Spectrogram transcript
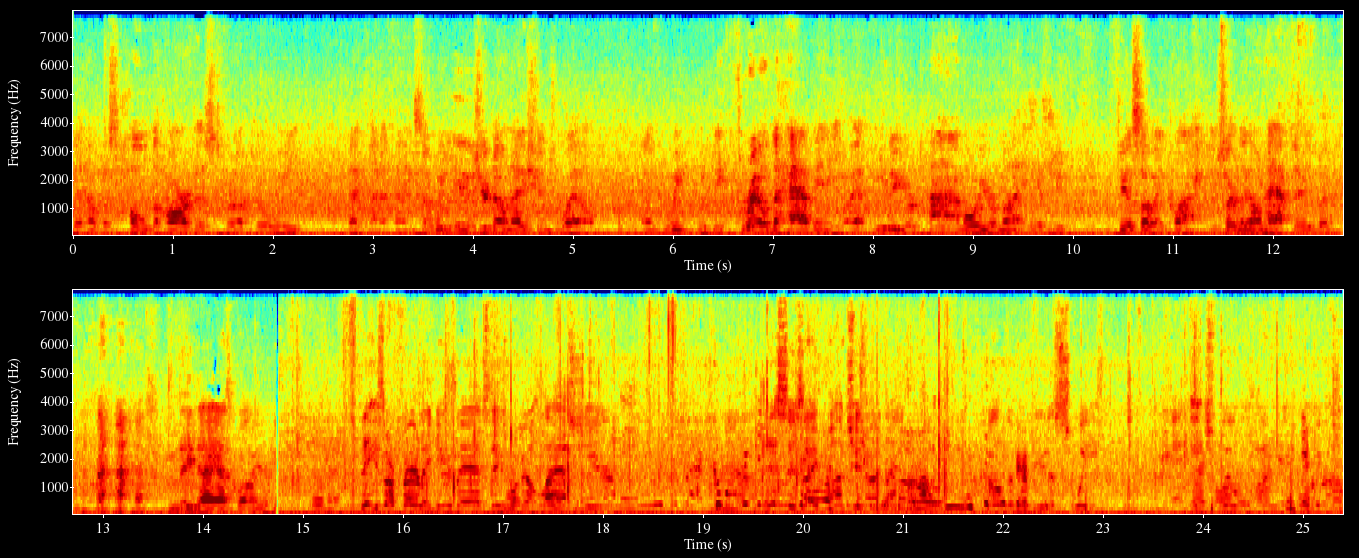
to help us hold the harvest for up to a week that kind of thing. So we use your donations well, and we would be thrilled to have any, either your time or your money if you feel so inclined. You certainly don't have to, but you need to ask while you're here. These are fairly new beds. These were built last year. This is a bunching onion called the Bermuda Sweet. And each little onion will become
